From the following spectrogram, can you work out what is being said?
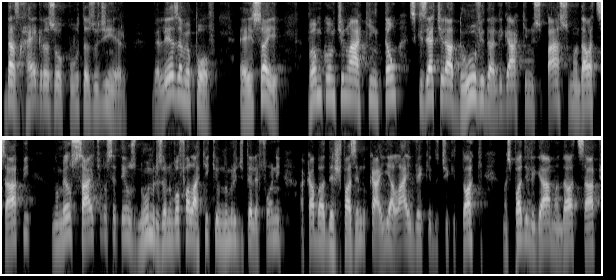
das regras ocultas do dinheiro. Beleza, meu povo? É isso aí. Vamos continuar aqui então. Se quiser tirar dúvida, ligar aqui no espaço, mandar WhatsApp. No meu site você tem os números. Eu não vou falar aqui que o número de telefone acaba fazendo cair a live aqui do TikTok, mas pode ligar, mandar WhatsApp.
